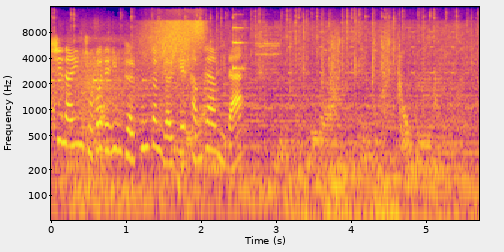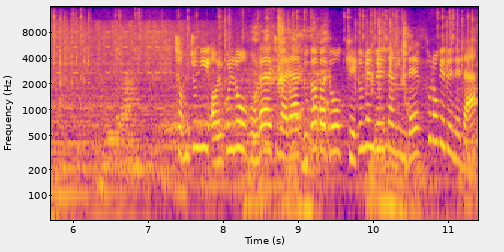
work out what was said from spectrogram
C9 조거대님 별 풍선 10개 감사합니다. 정중이 얼굴로 뭐라 하지 마라 누가 봐도 개그맨들 상인데 프로게 된 애다.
